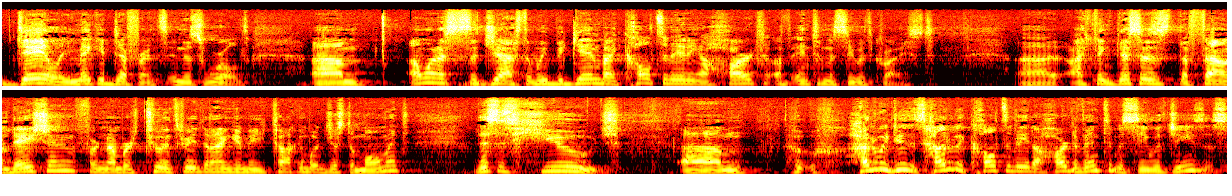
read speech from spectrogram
daily make a difference in this world? Um, I want to suggest that we begin by cultivating a heart of intimacy with Christ. Uh, I think this is the foundation for numbers two and three that I'm going to be talking about in just a moment. This is huge. Um, how do we do this? How do we cultivate a heart of intimacy with Jesus?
